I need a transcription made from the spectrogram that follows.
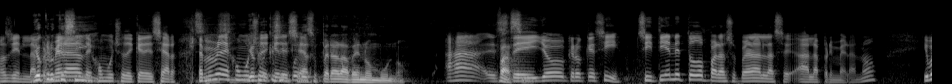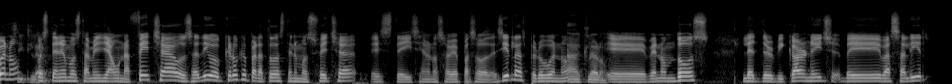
más bien, la Yo primera sí. dejó mucho de qué desear. La Sí, primera dejó Yo mucho creo de que qué sí puede desear. superar a Venom 1. Ajá, este, Fácil. yo creo que sí. Sí, tiene todo para superar a la, a la primera, ¿no? Y bueno, Sí, claro. pues tenemos también ya una fecha. O sea, digo, creo que para todas tenemos fecha. Este, y se nos había pasado a decirlas, pero bueno. Ah, claro. eh, Venom 2, Let There Be Carnage, va a salir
